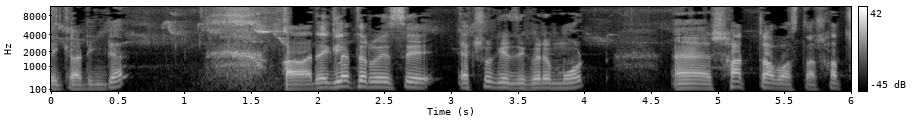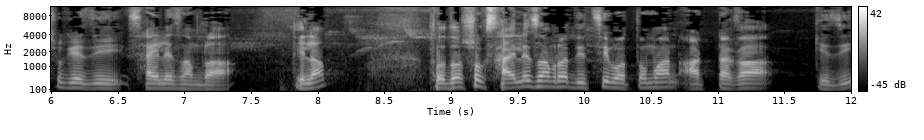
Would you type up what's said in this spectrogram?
এই কাটিংটা আর এগুলাতে রয়েছে একশো কেজি করে মোট সাতটা বস্তা, সাতশো কেজি সাইলেস আমরা দিলাম। তো দর্শক সাইলেস আমরা দিচ্ছি বর্তমান আট টাকা কেজি।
